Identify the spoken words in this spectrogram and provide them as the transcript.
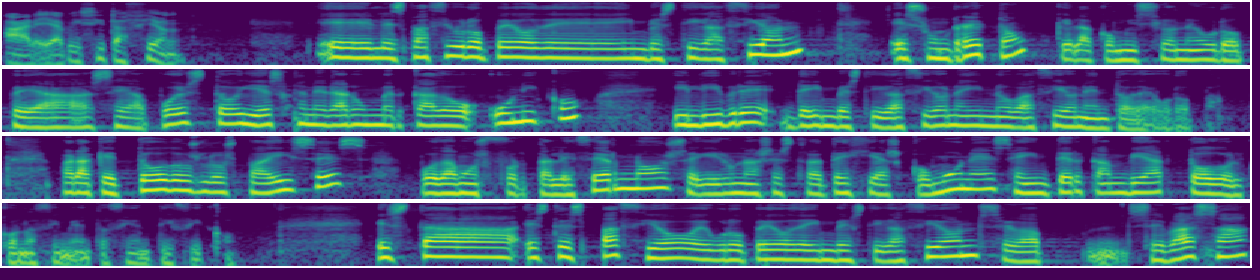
Area, visitación. El espacio europeo de investigación es un reto que la Comisión Europea se ha puesto y es generar un mercado único y libre de investigación e innovación en toda Europa, para que todos los países podamos fortalecernos, seguir unas estrategias comunes e intercambiar todo el conocimiento científico. este espacio europeo de investigación se, basa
